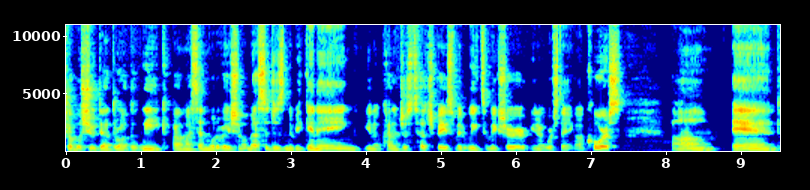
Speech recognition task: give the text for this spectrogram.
troubleshoot that throughout the week. Um, I send motivational messages in the beginning, you know, kind of just touch base midweek to make sure, you know, we're staying on course. Um, and,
